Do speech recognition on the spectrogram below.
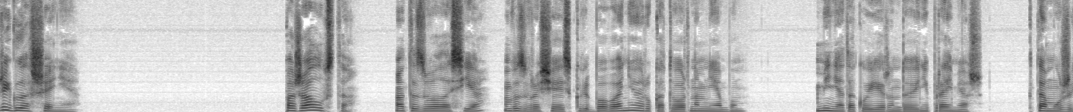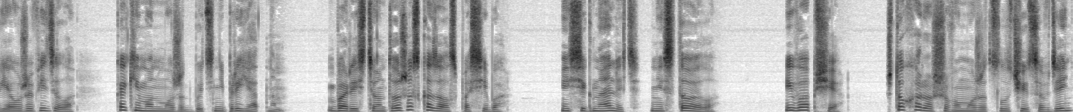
Приглашение. «Пожалуйста», — отозвалась я, возвращаясь к любованию рукотворным небом. «Меня такой ерундой не проймешь. К тому же я уже видела, каким он может быть неприятным. Бористе он тоже сказал спасибо. И сигналить не стоило. И вообще, что хорошего может случиться в день,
